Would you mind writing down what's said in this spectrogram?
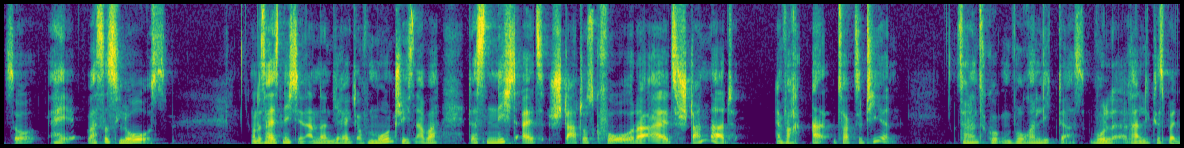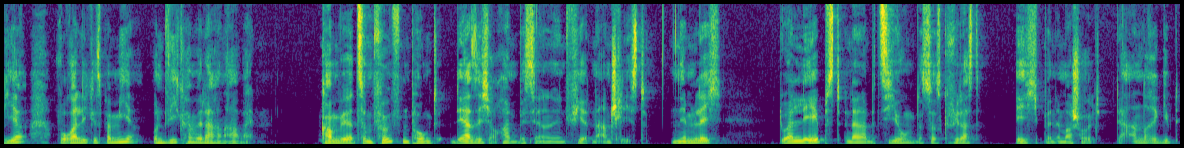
So, hey, was ist los? Und das heißt nicht den anderen direkt auf den Mond schießen, aber das nicht als Status quo oder als Standard einfach zu akzeptieren, sondern zu gucken, woran liegt das? Woran liegt es bei dir? Woran liegt es bei mir? Und wie können wir daran arbeiten? Kommen wir zum fünften Punkt, der sich auch ein bisschen an den vierten anschließt, nämlich Du erlebst in deiner Beziehung, dass du das Gefühl hast, ich bin immer schuld. Der andere gibt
